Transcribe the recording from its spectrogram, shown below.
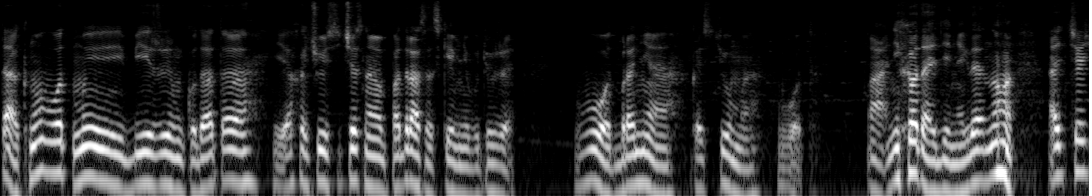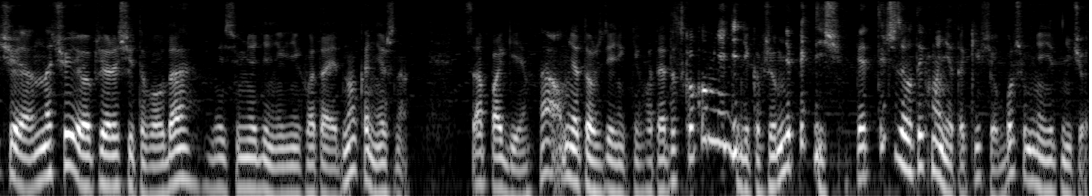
Так, ну вот мы бежим куда-то. Я хочу, если честно, подраться с кем-нибудь уже. Вот, броня, костюмы, вот. А, не хватает денег, да? Ну, а чё, чё, на что я вообще рассчитывал, да? Если у меня денег не хватает. Ну, конечно. Сапоги. А, у меня тоже денег не хватает. А сколько у меня денег вообще? У меня 5000. 5000 золотых монеток и все. Больше у меня нет ничего.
